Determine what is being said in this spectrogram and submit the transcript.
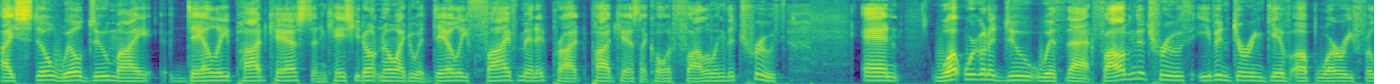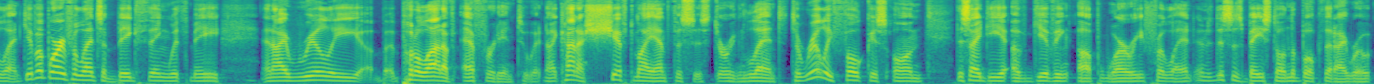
I still will do my daily podcast. And in case you don't know, I do a daily five minute podcast. I call it Following the Truth. And what we're going to do with that, following the truth, even during Give Up Worry for Lent. Give Up Worry for Lent's a big thing with me, and I really uh, put a lot of effort into it. And I kind of shift my emphasis during Lent to really focus on this idea of giving up worry for Lent. And this is based on the book that I wrote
